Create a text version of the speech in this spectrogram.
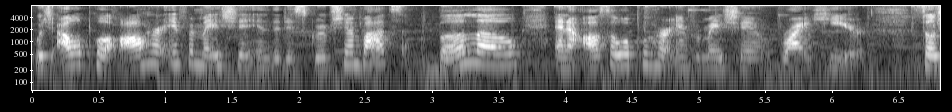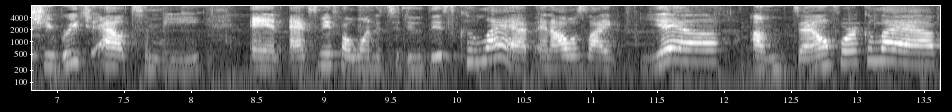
which I will put all her information in the description box below. And I also will put her information right here. So she reached out to me and asked me if I wanted to do this collab. And I was like, yeah, I'm down for a collab.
